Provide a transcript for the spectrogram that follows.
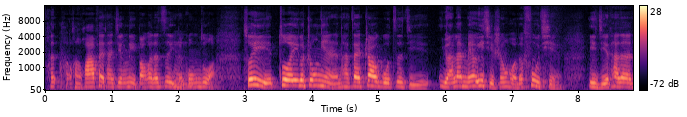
很很很花费他精力，包括他自己的工作，所以作为一个中年人，他在照顾自己原来没有一起生活的父亲，以及他的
